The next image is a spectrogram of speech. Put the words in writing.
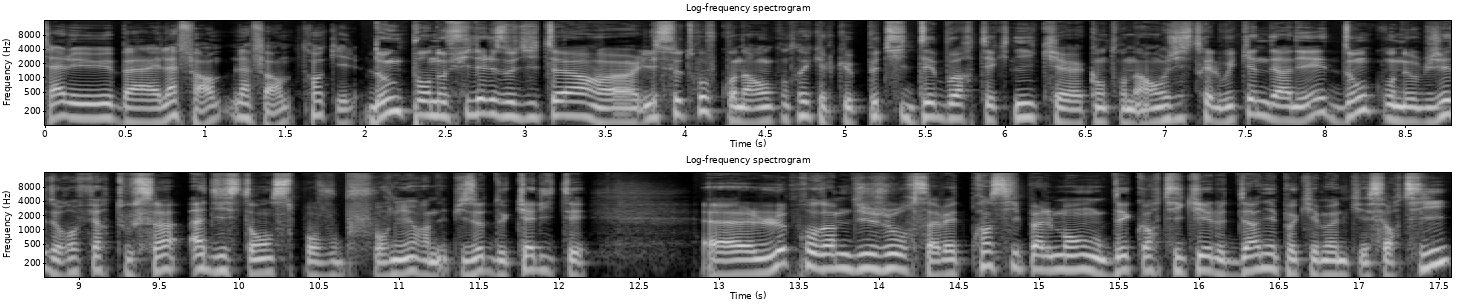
Salut, bah la forme, la forme, tranquille. Donc pour nos fidèles auditeurs, euh, il se trouve qu'on a rencontré quelques petits déboires techniques euh, quand on a enregistré le week-end dernier, donc on est obligé de refaire tout ça à distance pour vous fournir un épisode de qualité. Euh, le programme du jour, ça va être principalement décortiquer le dernier Pokémon qui est sorti,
